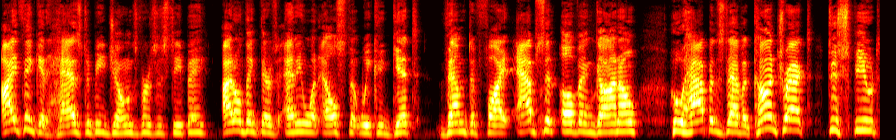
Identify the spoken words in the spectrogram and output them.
I think it has to be Jones versus Stipe. I don't think there's anyone else that we could get them to fight absent of Ngannou, who happens to have a contract dispute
